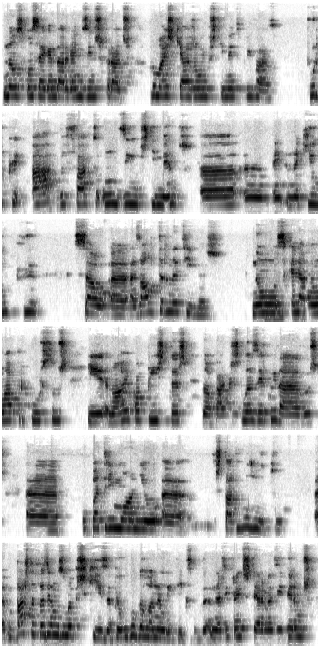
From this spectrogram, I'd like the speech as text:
Não se conseguem dar ganhos inesperados, por mais que haja um investimento privado porque há de facto um desinvestimento uh, naquilo que são as alternativas. Não, uhum. Se calhar não há percursos, e não há ecopistas, não há parques de lazer cuidados, o património está devoluto. basta fazermos uma pesquisa pelo Google Analytics nas diferentes termas e vermos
